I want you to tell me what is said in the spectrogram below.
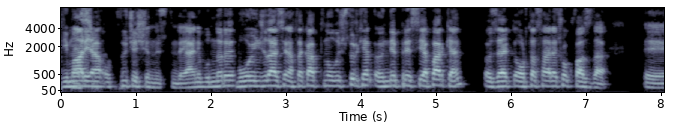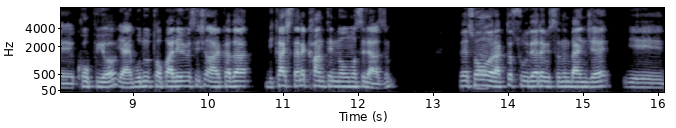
Di Messi. Maria 33 yaşının üstünde. Yani bunları bu oyuncular senin atak hattını oluştururken önde presi yaparken özellikle orta sahayla çok fazla e, kopuyor. Yani bunu toparlayabilmesi için arkada birkaç tane Kante'nin olması lazım. Ve son Evet. olarak da Suudi Arabistan'ın bence e,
